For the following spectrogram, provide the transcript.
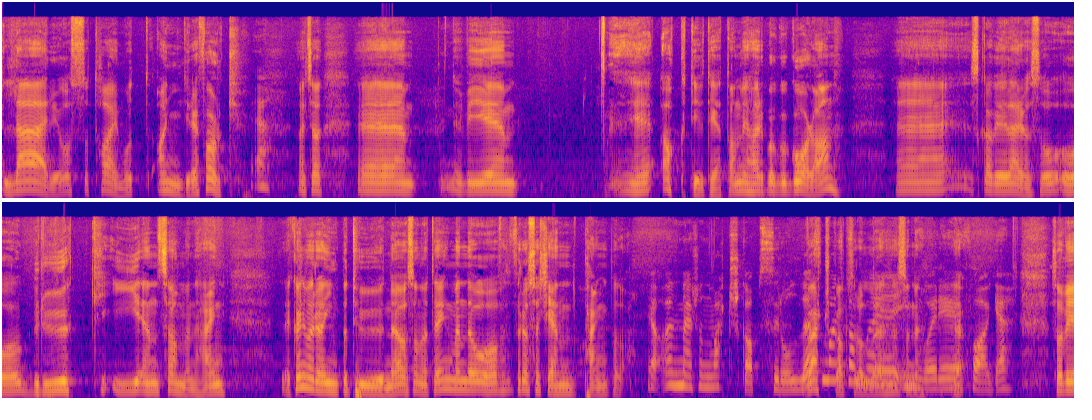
lærer oss å ta imot andre folk. Ja. Altså, eh, vi, eh, aktivitetene vi har på gårdene, eh, skal vi lære oss å, å, bruke i en sammenheng. Det kan være inn på tunet og sånne ting, men det er òg for oss å tjene penger på det. Ja, En mer sånn vertskapsrolle, vertskapsrolle som man kan inngå i ja. faget. Så vi,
